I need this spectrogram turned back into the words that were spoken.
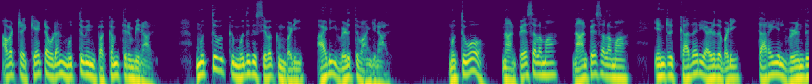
அவற்றை கேட்டவுடன் முத்துவின் பக்கம் திரும்பினாள். முத்துவுக்கு முதுகு சிவக்கும்படி அடி வெளுத்து வாங்கினாள். முத்துவோ நான் பேசலாமா? நான் பேசலாமா? என்று கதறி அழுதபடி தரையில் விழுந்து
